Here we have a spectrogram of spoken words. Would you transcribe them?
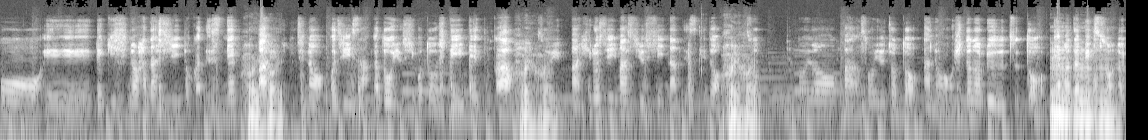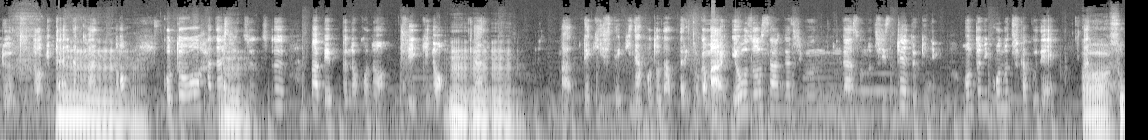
こう、えー歴史の話とかですね、はいはい。まあ、うちのおじいさんがどういう仕事をしていてとか、はいはい。そういう、まあ、広島出身なんですけど、はいはいそういうのまあ、そういうちょっとあの人のルーツと山田別荘のルーツとみたいな感じのことを話しつつ、まあ、別府のこの地域の、うん、うん、うん。まあ、歴史的なことだったりとか、まあ、洋蔵さんが自分がそのちっちゃい時に本当にこの近くでああ、そっ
